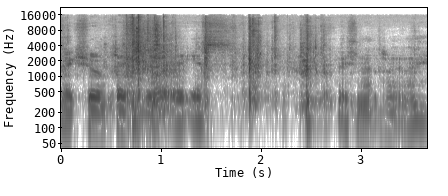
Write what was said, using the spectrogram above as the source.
Make sure I'm facing the right. Yes, facing that the right way.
